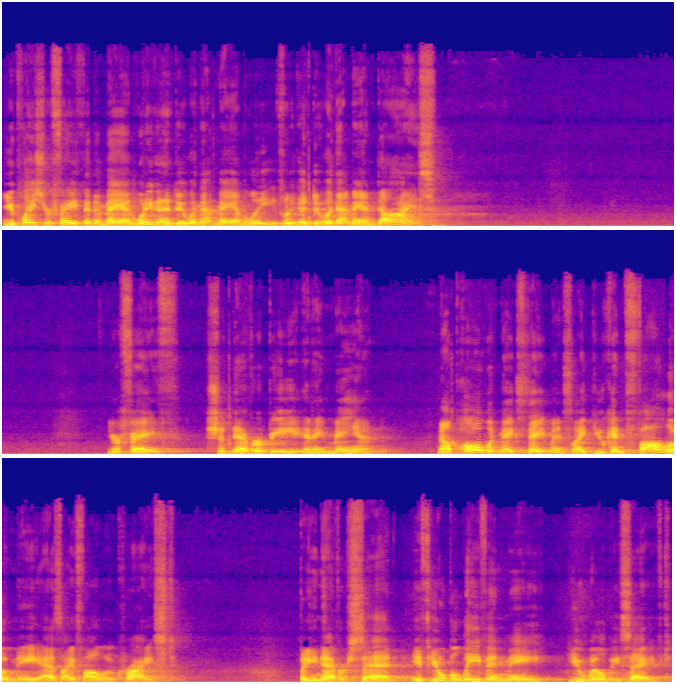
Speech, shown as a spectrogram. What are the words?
You place your faith in a man, what are you going to do when that man leaves? What are you going to do when that man dies? Your faith should never be in a man now, Paul would make statements like, You can follow me as I follow Christ. But he never said, If you'll believe in me, you will be saved.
